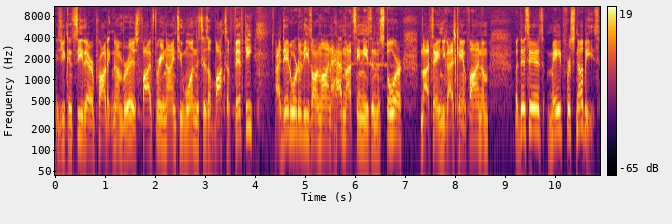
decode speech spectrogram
As you can see their product number is 53921. This is a box of 50. I did order these online. I have not seen these in the store. I'm not saying you guys can't find them, but this is made for snubbies.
